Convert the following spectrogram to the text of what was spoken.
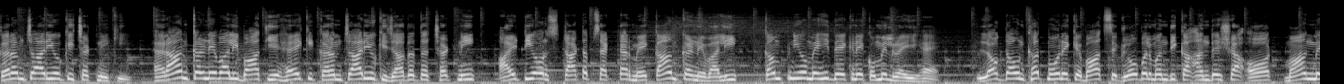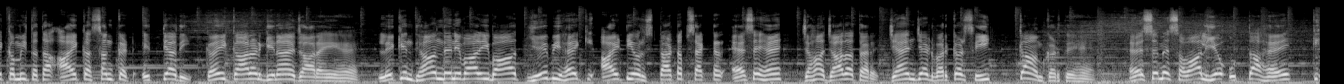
कर्मचारियों की छटनी की। हैरान करने वाली बात यह है कि कर्मचारियों की ज़्यादातर छटनी आईटी और स्टार्टअप सेक्टर में काम करने वाली कंपनियों में ही देखने को मिल रही है। लॉकडाउन खत्म होने के बाद से ग्लोबल मंदी का अंदेशा और मांग में कमी तथा आय का संकट इत्यादि कई कारण गिनाए जा रहे हैं। लेकिन ध्यान देने वाली बात ये भी है कि आईटी और स्टार्टअप सेक्टर ऐसे हैं जहाँ ज़्यादातर जैन जेड वर्कर्स ही काम करते हैं। ऐसे में सवाल ये उठता है कि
